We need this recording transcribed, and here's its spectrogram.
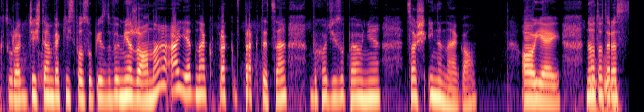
która gdzieś tam w jakiś sposób jest wymierzona, a jednak prak w praktyce wychodzi zupełnie coś innego. Ojej, no to teraz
